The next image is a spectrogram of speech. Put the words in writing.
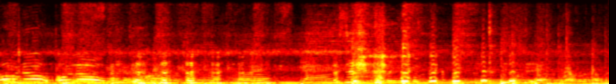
Oh no! Oh no!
